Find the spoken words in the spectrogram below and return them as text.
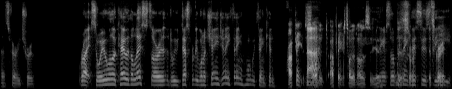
That's very true. Right. So are we all okay with the list, or do we desperately want to change anything? What are we thinking? I think it's Nah. solid. I think it's solid, honestly. I Yeah. think it's, so we This is think sort- this is it's the. great.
